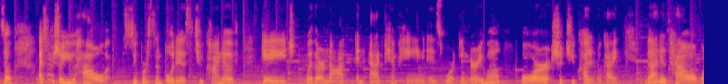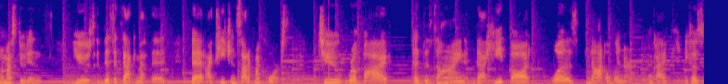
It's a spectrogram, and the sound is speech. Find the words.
So I just want to show you how super simple it is to kind of gauge whether or not an ad campaign is working very well or should you cut it, okay? That is how one of my students used this exact method that I teach inside of my course to revive a design that he thought was not a winner okay because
